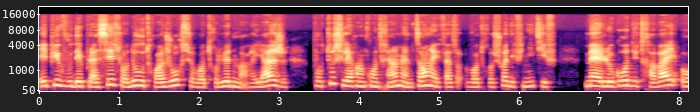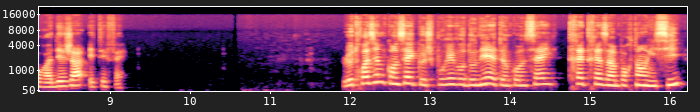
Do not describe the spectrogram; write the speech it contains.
et puis vous déplacer sur deux ou trois jours sur votre lieu de mariage pour tous les rencontrer en même temps et faire votre choix définitif. Mais le gros du travail aura déjà été fait. Le troisième conseil que je pourrais vous donner est un conseil très très important ici,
